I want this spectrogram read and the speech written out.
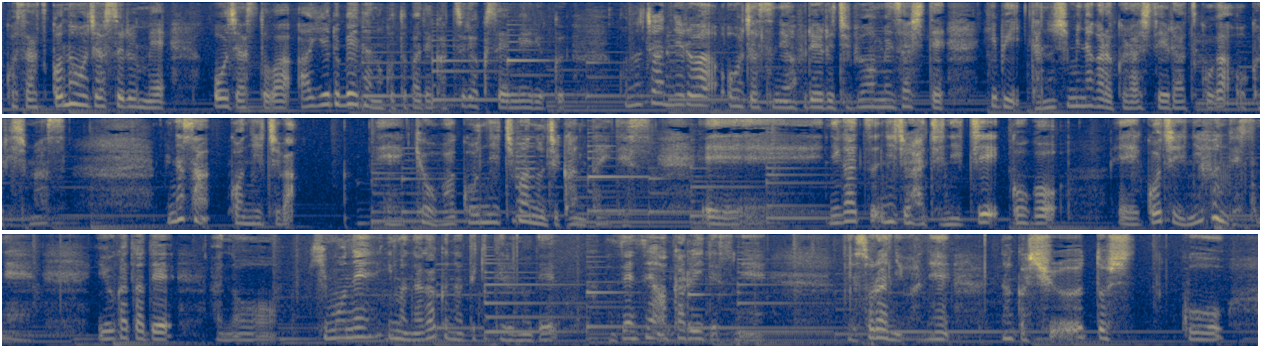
うこそあつこのオージャスルームへオージャスとはアイエルベーダの言葉で活力生命力。このチャンネルはオージャスにあふれる自分を目指して日々楽しみながら暮らしているあつこがお送りします。皆さんこんにちは、えー、今日はこんにちはの時間帯です、えー、2月28日午後、えー、5時2分ですね。夕方であの日もね今長くなってきてるので全然明るいですね。で空にはねなんかシューッとこう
